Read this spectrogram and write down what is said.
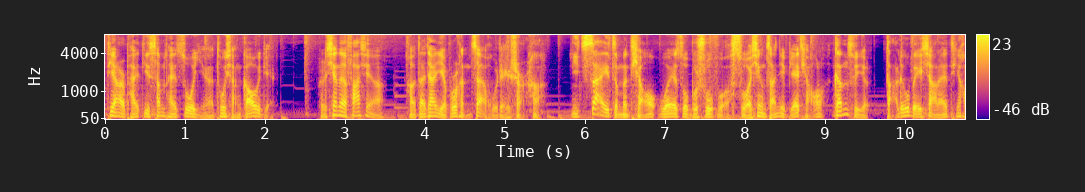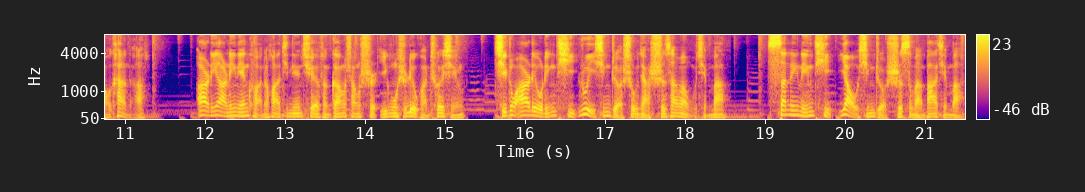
第二排、第三排座椅呢都想高一点。可是现在发现啊，好，大家也不是很在乎这事儿哈。你再怎么调，我也坐不舒服，索性咱就别调了，干脆大溜背下来挺好看的啊。二零二零年款的话，今年七月份刚上市，一共是六款车型，其中二六零 T 锐星者售价十三万五千八，三零零 T 耀星者十四万八千八，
